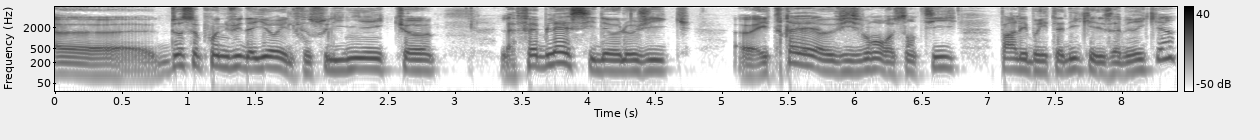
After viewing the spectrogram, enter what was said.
de ce point de vue d'ailleurs, il faut souligner que la faiblesse idéologique euh, est très euh, vivement ressenti par les Britanniques et les Américains,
